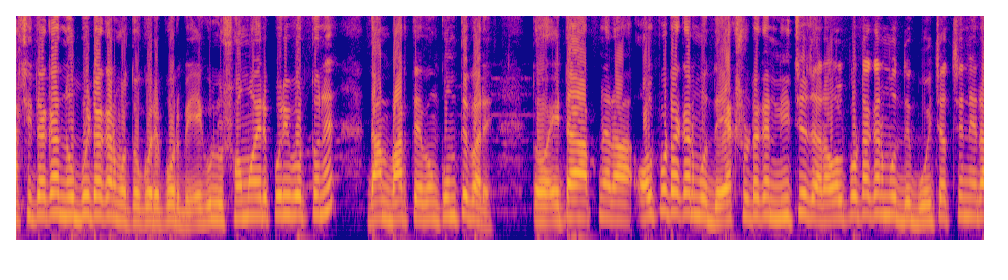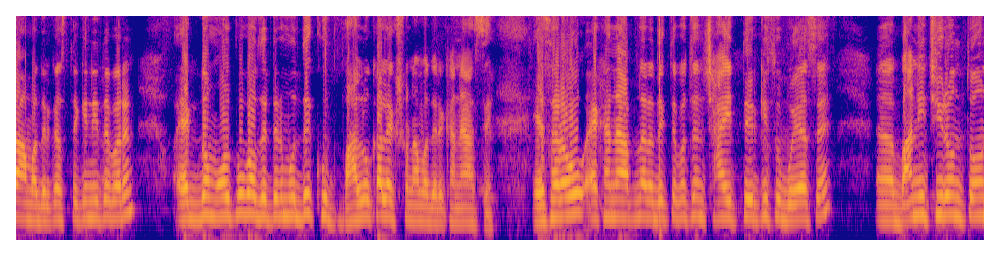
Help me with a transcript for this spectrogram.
আশি টাকা, নব্বই টাকার মতো করে পড়বে। এগুলো সময়ের পরিবর্তনে দাম বাড়তে এবং কমতে পারে। তো এটা আপনারা অল্প টাকার মধ্যে, একশো টাকার নিচে যারা অল্প টাকার মধ্যে বই চাচ্ছেন, এরা আমাদের কাছ থেকে নিতে পারেন। একদম অল্প বাজেটের মধ্যে খুব ভালো কালেকশন আমাদের এখানে আছে। এছাড়াও এখানে আপনারা দেখতে পাচ্ছেন সাহিত্যের কিছু বই আছে। বাণী চিরন্তন,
